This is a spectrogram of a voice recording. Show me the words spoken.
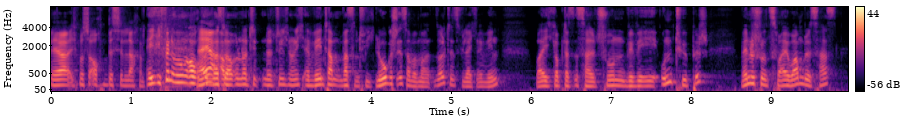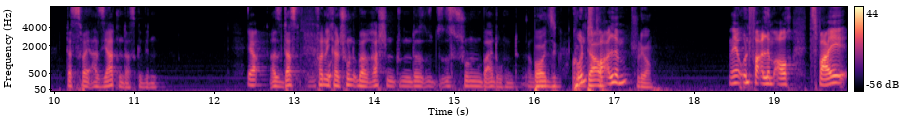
Ja, ich muss auch ein bisschen lachen. Ich, ich finde auch, Naja, was wir natürlich noch nicht erwähnt haben, was natürlich logisch ist, aber man sollte es vielleicht erwähnen, weil ich glaube, das ist halt schon WWE untypisch, wenn du schon zwei Rumbles hast, dass zwei Asiaten das gewinnen. Ja. Also das fand ich halt schon überraschend und das ist schon beeindruckend. Boah, also, Und vor auch- allem- Entschuldigung. Ja, und vor allem auch zwei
